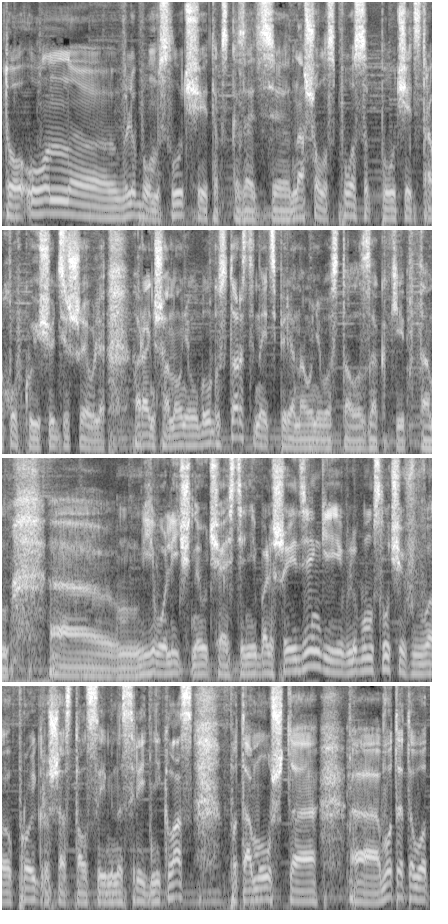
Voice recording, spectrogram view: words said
то он э, в любом случае, так сказать, нашел способ получить страховку еще дешевле. Раньше она у него была государственная, теперь она у него стала за какие-то там э, его личные участия небольшие деньги, и в любом случае в проигрыше остался именно средний класс, потому что э, вот эта вот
